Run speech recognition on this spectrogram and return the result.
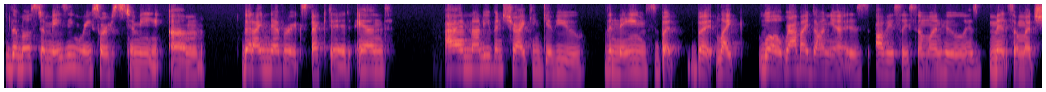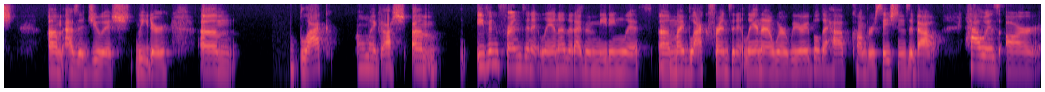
the most amazing resource to me um, that I never expected. And I'm not even sure I can give you the names, but, but like, well, Rabbi Danya is obviously someone who has meant so much um, as a Jewish leader. Um, black, oh my gosh, um, even friends in Atlanta that I've been meeting with, um, my Black friends in Atlanta, where we are able to have conversations about how is our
